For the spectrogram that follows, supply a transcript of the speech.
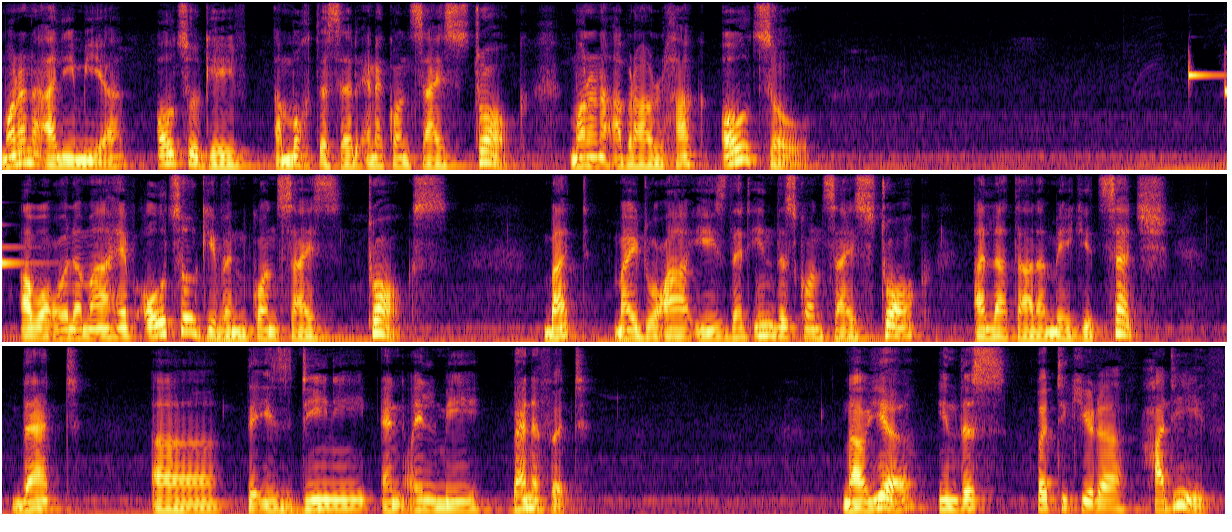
Maulana Ali Mia also gave a mukhtasar and a concise talk. Maulana Abrarul Haq also. Our ulama have also given concise talks. But my dua is that in this concise talk, Allah Ta'ala make it such that uh, there is dini and ilmi benefit. Now here in this particular hadith,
